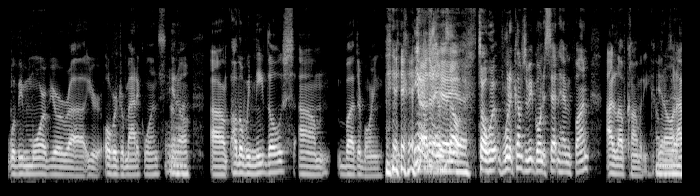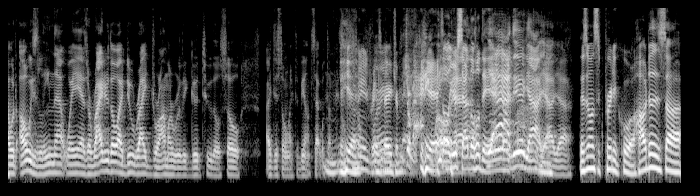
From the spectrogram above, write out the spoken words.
will be more of your uh your over dramatic ones you know? Um although we need those um but they're boring you know what i'm saying? yeah, so yeah. so when, when it comes to me going to set and having fun I love comedy, you know, and. I would always lean that way. As a writer, though, I do write drama really good too, though. So I just don't like to be on set with them. 'cause it's Yeah, Very it's very dramatic. Dramatic, Yeah. bro. It's all you're sad the whole day. Yeah, Like, dude. Yeah, yeah, yeah. This one's pretty cool. How does uh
